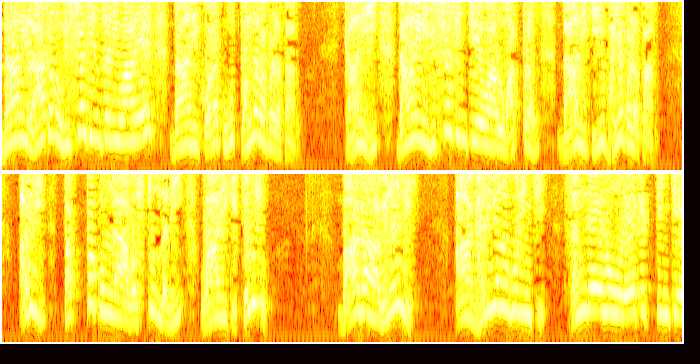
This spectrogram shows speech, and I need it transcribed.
దాని రాకను విశ్వసించని వారే దాని కొరకు తొందరపడతారు. కాని దానిని విశ్వసించేవారు మాత్రం దానికి భయపడతారు. అది తప్పకుండా వస్తుందని వారికి తెలుసు. బాగా వినండి. ఆ ఘడియను గురించి సందేహం రేకెత్తించే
